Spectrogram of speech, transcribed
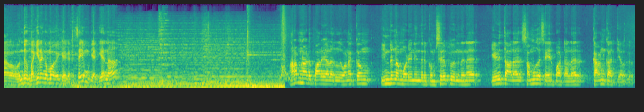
நான் வந்து பகிரங்கமாகவே கேட்குறேன் செய்ய முடியாது. ஏன்னா அறம் நாடு பார்வையாளர்கள் வணக்கம். இன்று நம்மோடு இணைந்திருக்கும் சிறப்பு விருந்தினர் எழுத்தாளர் சமூக செயற்பாட்டாளர் கரண் கார்கி அவர்கள்.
